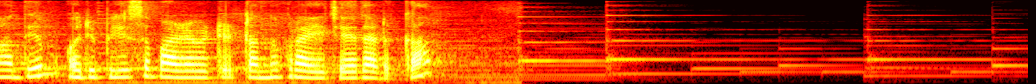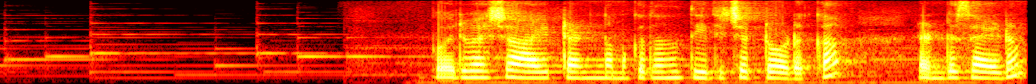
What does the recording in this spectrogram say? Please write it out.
ആദ്യം ഒരു പീസ് പഴം ഇട്ടിട്ടൊന്ന് ഫ്രൈ ചെയ്തെടുക്കാം. ഇപ്പോൾ ഒരു വശം ആയിട്ടാണ് നമുക്കിതൊന്ന് തിരിച്ചിട്ട് കൊടുക്കാം. രണ്ട് സൈഡും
